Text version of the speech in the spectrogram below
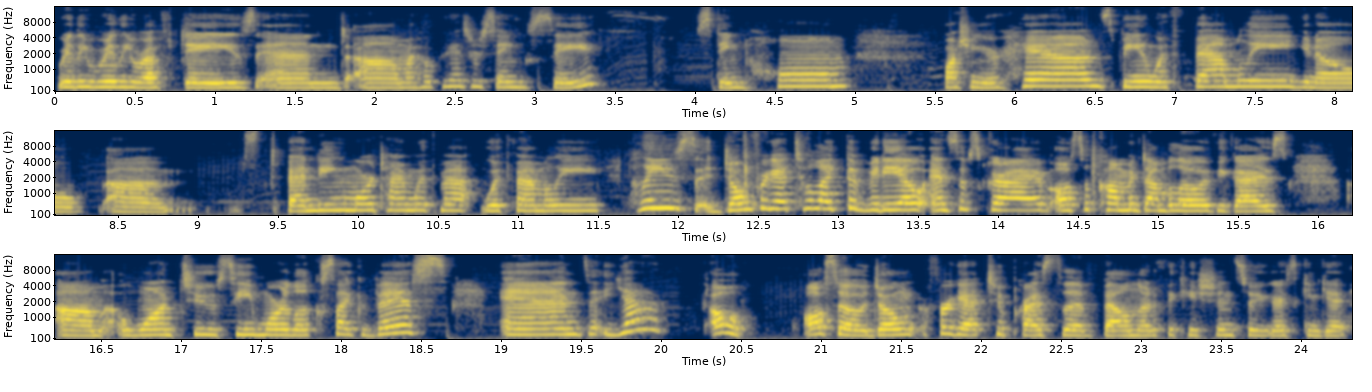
really really rough days. And um, I hope you guys are staying safe staying home washing your hands being with family you know um, spending more time with with family. Please don't forget to like the video and subscribe. Also comment down below if you guys um, want to see more looks like this. And yeah, oh, also, don't forget to press the bell notification so you guys can get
